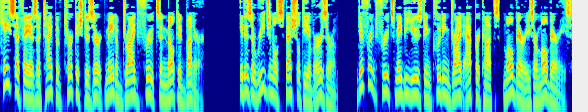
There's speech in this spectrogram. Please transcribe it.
Kaysefe is a type of Turkish dessert made of dried fruits and melted butter. It is a regional specialty of Erzurum. Different fruits may be used including dried apricots, mulberries or mulberries.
